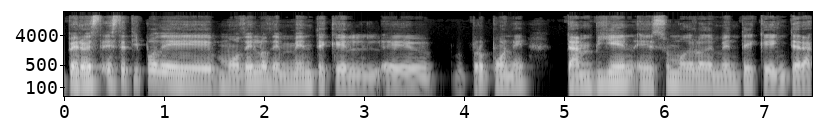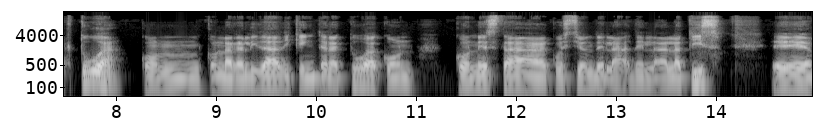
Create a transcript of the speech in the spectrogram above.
Pero este, este, tipo de modelo de mente que él eh, propone también es un modelo de mente que interactúa con, la realidad y que interactúa con, con esta cuestión de la, de la latiz eh,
